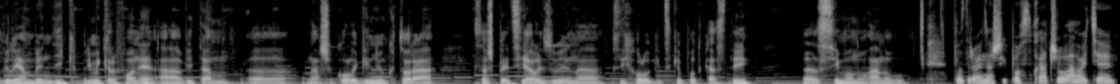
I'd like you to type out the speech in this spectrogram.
William Bendik pri mikrofóne a vítam e, našu kolegyňu, ktorá sa špecializuje na psychologické podcasty E, Simonu Hanovu. Pozdravujem našich poslucháčov, ahojte.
